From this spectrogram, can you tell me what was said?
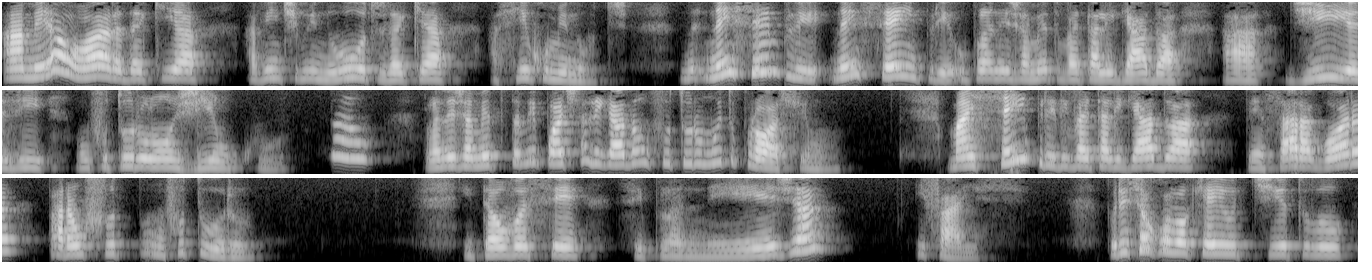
a meia hora, daqui a, a 20 minutos, daqui a, a 5 minutos. Nem sempre, nem sempre o planejamento vai estar ligado a, a dias e um futuro longínquo. Não. Planejamento também pode estar ligado a um futuro muito próximo. Mas sempre ele vai estar ligado a Pensar agora para um futuro. Então você se planeja e faz. Por isso eu coloquei o título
